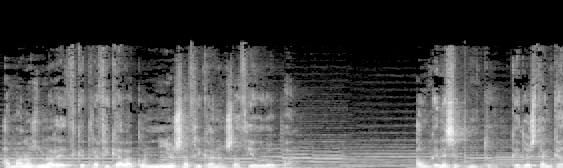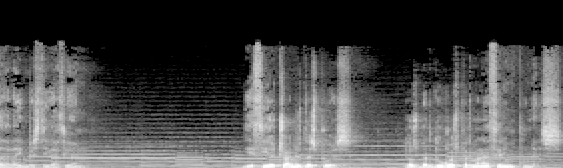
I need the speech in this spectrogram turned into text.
a manos de una red que traficaba con niños africanos hacia Europa, aunque en ese punto quedó estancada la investigación. Dieciocho años después, los verdugos permanecen impunes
